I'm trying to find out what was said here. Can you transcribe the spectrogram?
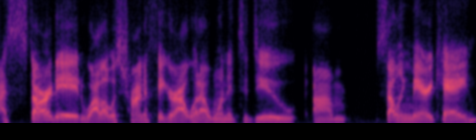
I started while I was trying to figure out what I wanted to do, um, selling Mary Kay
